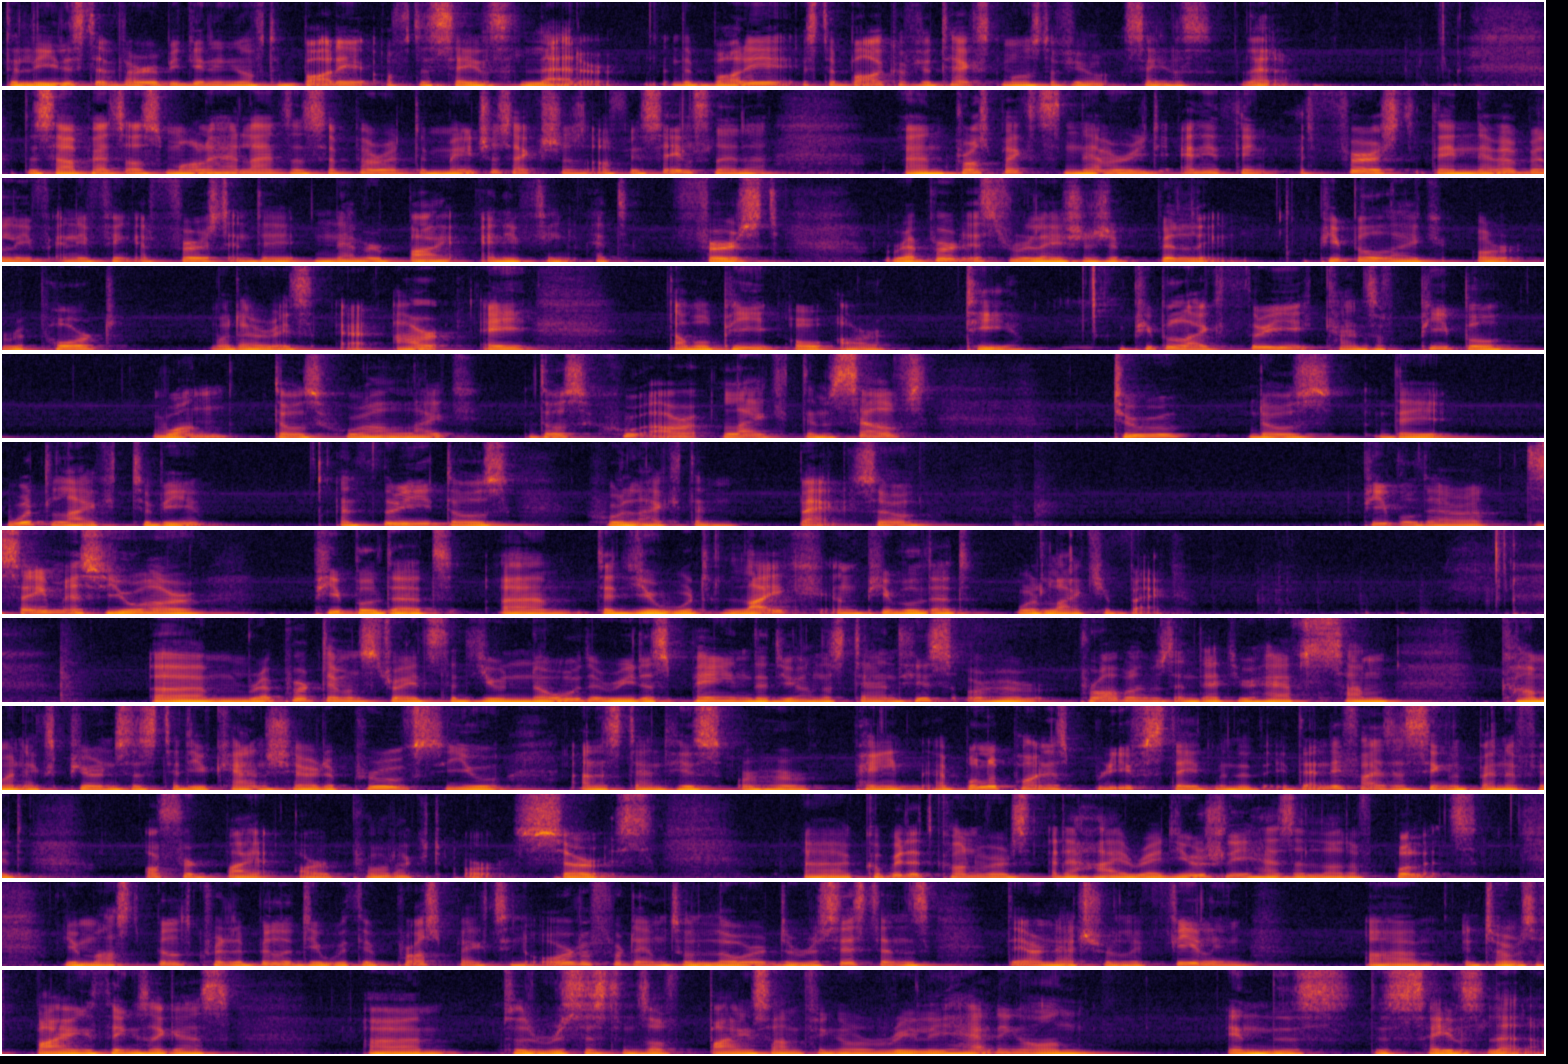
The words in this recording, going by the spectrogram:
The lead is the very beginning of the body of the sales letter. The body is the bulk of your text, most of your sales letter. The subheads are smaller headlines that separate the major sections of your sales letter, and prospects never read anything at first, they never believe anything at first, and they never buy anything at first. Rapport is relationship building. People like or report, whatever it's uh, R A double P O R T. People like three kinds of people. One, those who are like those who are like themselves. Two, those they would like to be, and three, those who like them back. So, people that are the same as you are, people that um, that you would like, and people that would like you back. Um, rapport demonstrates that you know the reader's pain, that you understand his or her problems, and that you have some common experiences that you can share that proves you understand his or her pain. A bullet point is brief statement that identifies a single benefit offered by our product or service. Uh, copy that converts at a high rate usually has a lot of bullets. You must build credibility with your prospects in order for them to lower the resistance they are naturally feeling um, in terms of buying things, I guess. Um, so the resistance of buying something or really heading on in this, this sales letter.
